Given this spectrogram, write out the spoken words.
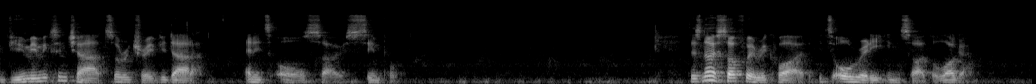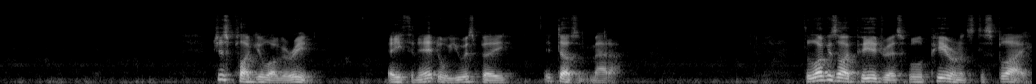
view mimics and charts, or retrieve your data, and it's all so simple. There's no software required, it's already inside the logger. Just plug your logger in. Ethernet or USB, it doesn't matter. The logger's IP address will appear on its display.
